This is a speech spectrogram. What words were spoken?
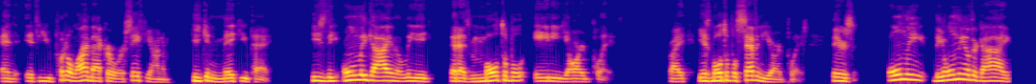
And if you put a linebacker or a safety on him, he can make you pay. He's the only guy in the league that has multiple 80 yard plays, right? He has multiple 70 yard plays. There's only the only other guy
